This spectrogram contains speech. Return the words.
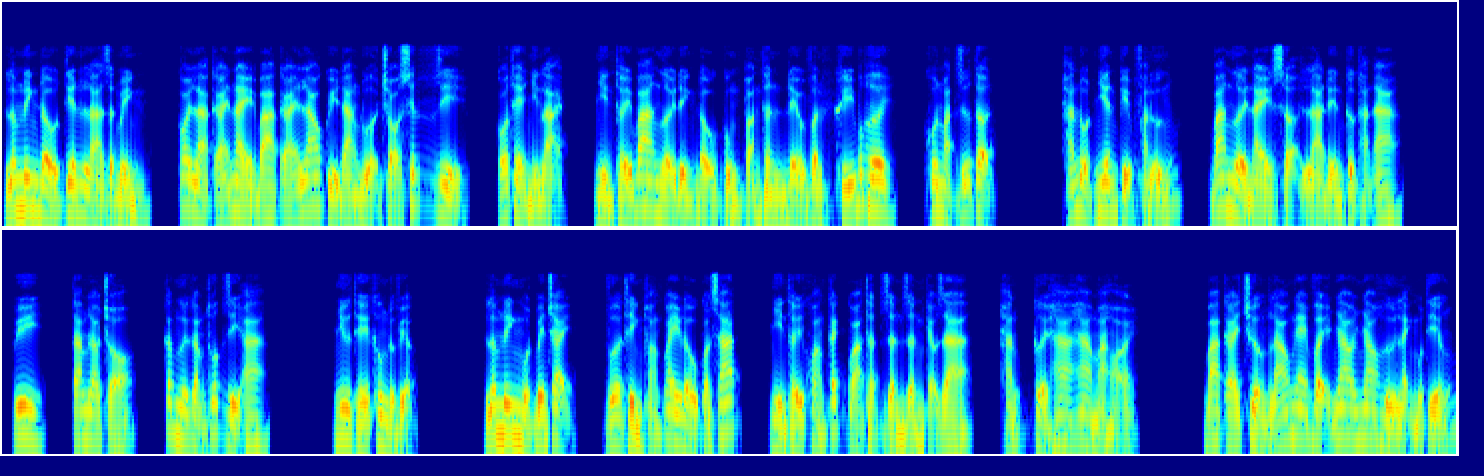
Lâm ninh đầu tiên là giật mình coi là cái này ba cái lao quỷ đang đùa trò xiết gì, có thể nhìn lại, nhìn thấy ba người đỉnh đầu cùng toàn thân đều vân khí bốc hơi, khuôn mặt dữ tợn. Hắn đột nhiên kịp phản ứng, ba người này sợ là đến cực hạn a. Uy, tam lao chó, các ngươi gặm thuốc gì a? Như thế không được việc. Lâm ninh một bên chạy, vừa thỉnh thoảng quay đầu quan sát, nhìn thấy khoảng cách quả thật dần dần kéo ra, hắn cười ha ha mà hỏi. Ba cái trưởng lão nghe vậy nhao nhao hừ lạnh một tiếng,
